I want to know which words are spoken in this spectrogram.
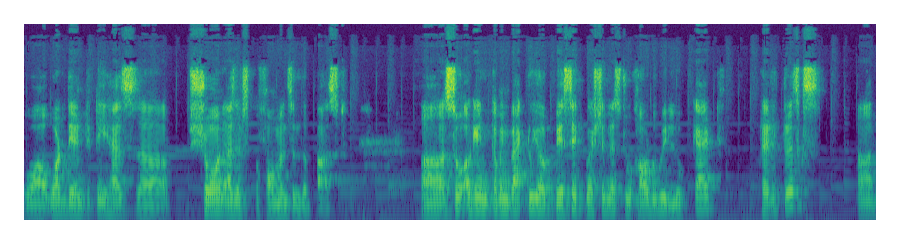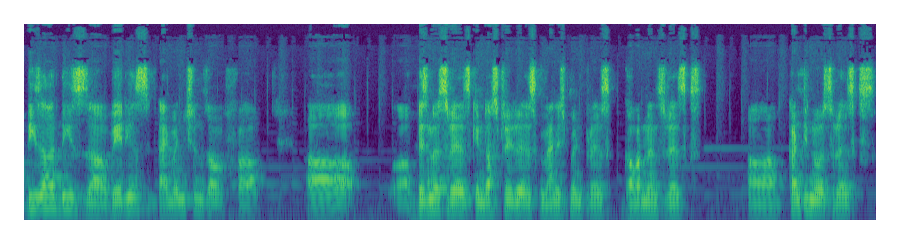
uh, what the entity has uh, shown as its performance in the past. So again, coming back to your basic question as to how do we look at credit risks, uh, these are these uh, various dimensions of business risk, industry risk, management risk, governance risks, continuous risks,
